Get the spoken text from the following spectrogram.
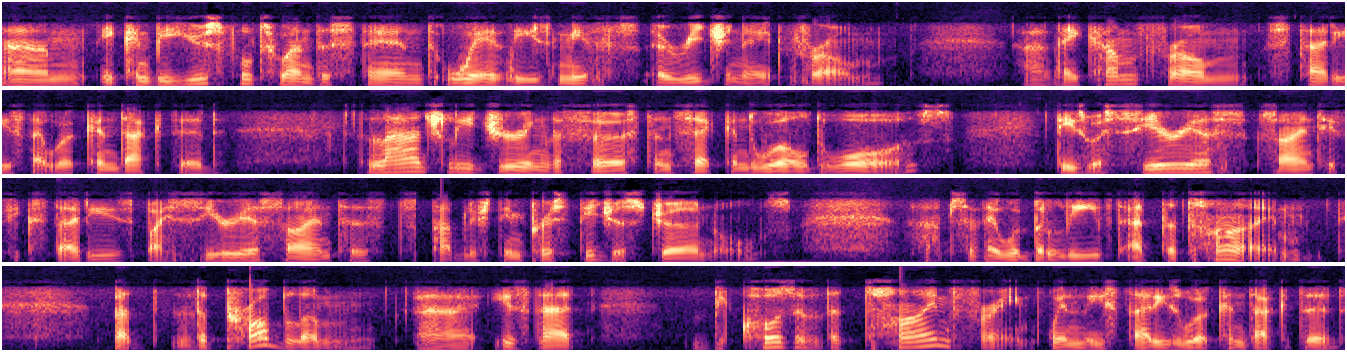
um, it can be useful to understand where these myths originate from. Uh, they come from studies that were conducted largely during the First and Second World Wars. These were serious scientific studies by serious scientists published in prestigious journals, um, so they were believed at the time. But the problem uh, is that because of the time frame when these studies were conducted,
